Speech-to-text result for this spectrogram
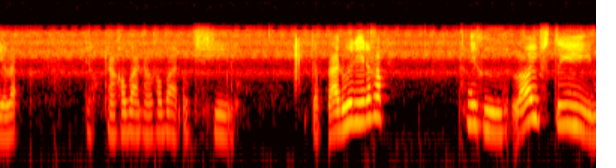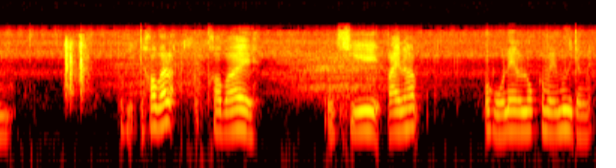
อยู่แล้วเดี๋ยวทางเข้าบ้านทางเข้าบ้าน โอเค จับตาดูให้ดีนะครับ นี่คือไลฟ์สตรีมโอเคจะเข้าไปละเข้าไป โอเค ไปแล้วครับ โอ้โห ในนรกทำไมมืดจังเนี่ย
